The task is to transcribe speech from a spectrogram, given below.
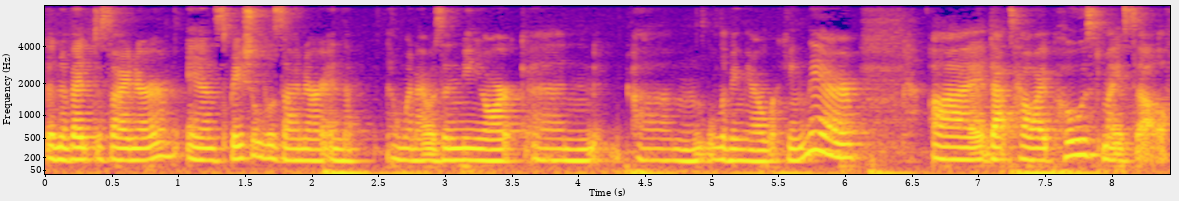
an event designer and spatial designer in the when I was in New York and um, living there, working there. I, that's how I posed myself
